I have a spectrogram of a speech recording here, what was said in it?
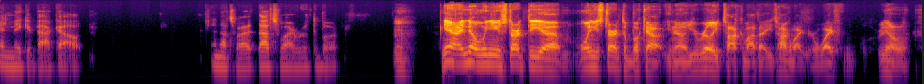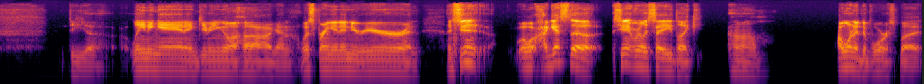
and make it back out and that's why that's why I wrote the book. Mm. Yeah, I know when you start the uh, when you start the book out, you know, you really talk about that. You talk about your wife, you know, the uh, leaning in and giving you a hug and whispering it in your ear, and and she didn't. Well, I guess the she didn't really say like, um, I want a divorce, but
